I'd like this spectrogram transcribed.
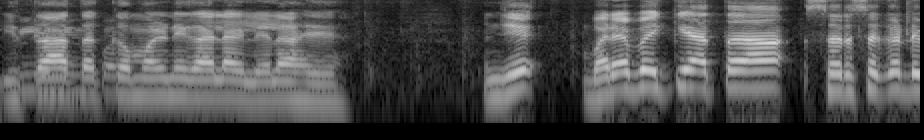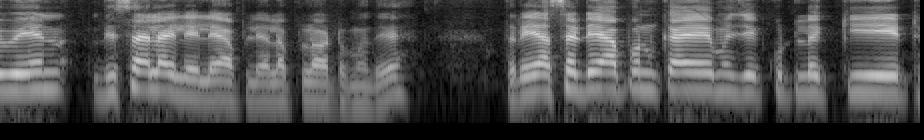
इथं आता कमळ निघायला लागलेलं आहे. म्हणजे बऱ्यापैकी आता सरसकट वेन दिसायला लागलेले आहे आपल्याला प्लॉटमध्ये. तर यासाठी आपण काय म्हणजे कुठलं किट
